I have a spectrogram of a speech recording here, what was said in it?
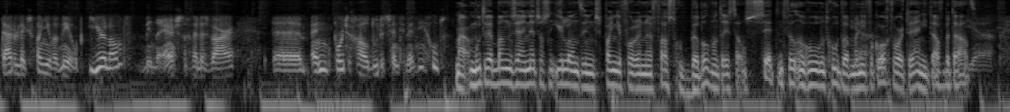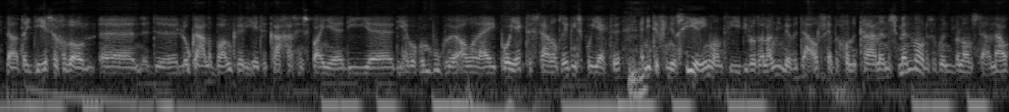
Daardoor lijkt Spanje wat meer op Ierland, minder ernstig weliswaar. Uh, en Portugal doet het sentiment niet goed. Maar moeten we bang zijn, net zoals in Ierland en Spanje, voor een uh, vastgoedbubbel? Want er is daar ontzettend veel onroerend goed wat maar niet verkocht wordt en niet afbetaald. Ja. Nou, die, is er gewoon. Uh, de lokale banken, die heten Cajas in Spanje, die, die hebben op hun boeken allerlei projecten staan, ontwikkelingsprojecten. Mm. En niet de financiering, want die, die wordt al lang niet meer betaald. Ze hebben gewoon de kraan en de cementmolens op hun balans staan. Nou,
